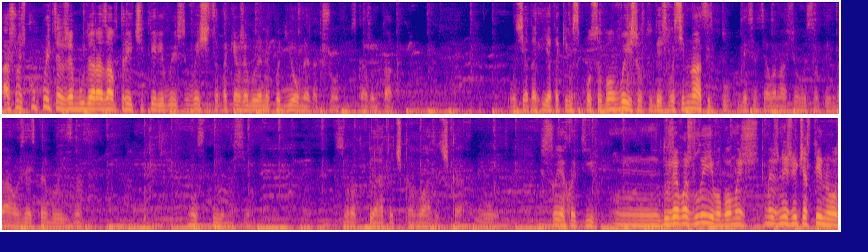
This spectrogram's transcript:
А щось купити вже буде раза в 3-4 вище, вище, це таке вже буде неподйомне, так що, скажімо так. Ось я, я таким способом вийшов, тут десь 18, десь оця вона все висоти, да, ось десь приблизно. Ну, з тим ось. О. 45-очка, вазочка. От. Що я хотів? Дуже важливо, бо ми ж, ми ж нижню частину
